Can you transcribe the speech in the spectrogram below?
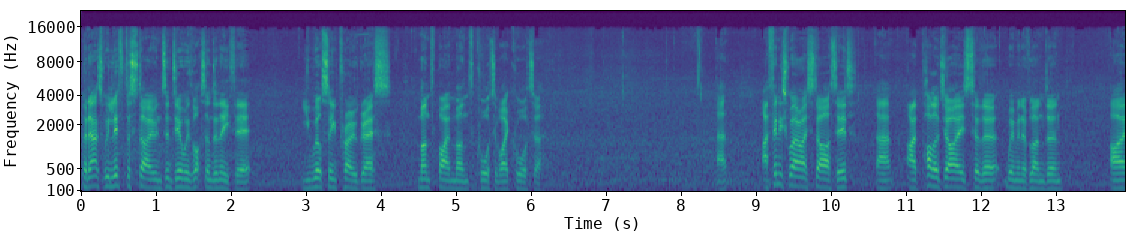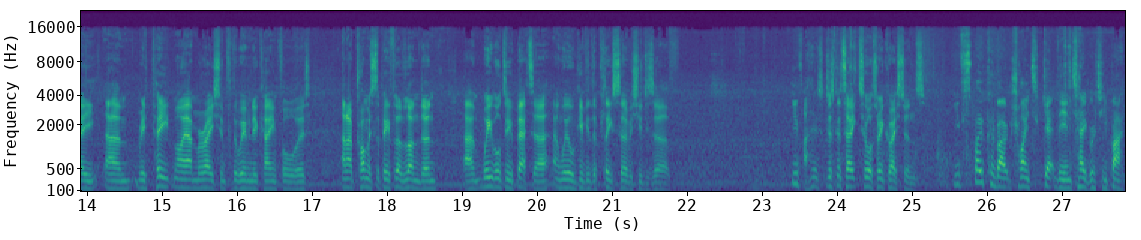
but as we lift the stones and deal with what's underneath it, you will see progress month by month, quarter by quarter. Uh, I finished where I started. Uh, I apologise to the women of London. I um, repeat my admiration for the women who came forward. And I promise the people of London um, we will do better and we will give you the police service you deserve. You've, I think it's just going to take two or three questions. You've spoken about trying to get the integrity back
